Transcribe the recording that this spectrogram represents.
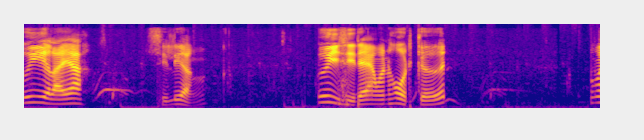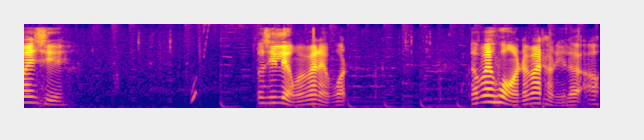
อุ้ยอะไรอะสีเหลืองอุ้ยสีแดงมันโหดเกินทำไมสีตัวสีเหลืองมันไปไหนหมด แล้วไม่ห่วงมันไม่มาแถวนี้เลย เอ้า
